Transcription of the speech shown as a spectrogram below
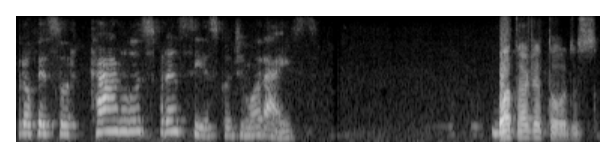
professor Carlos Francisco de Moraes. Boa tarde a todos.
